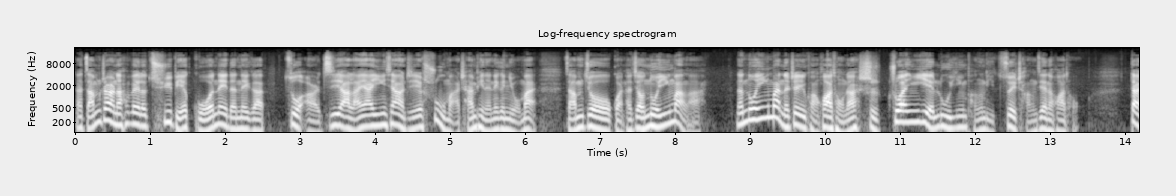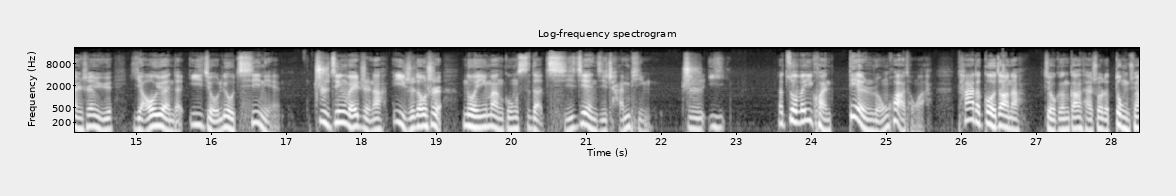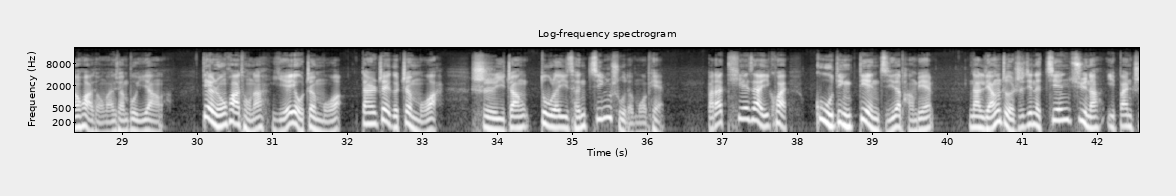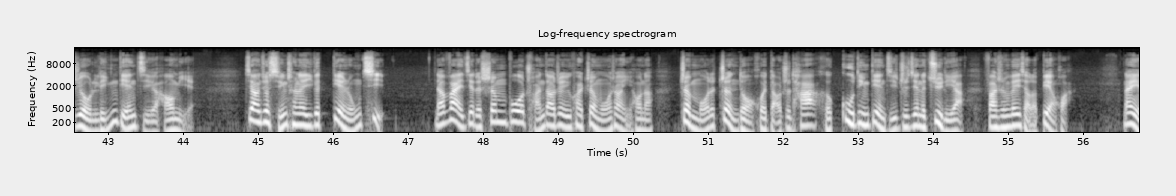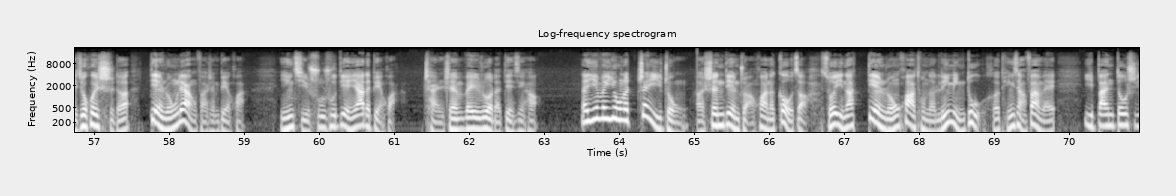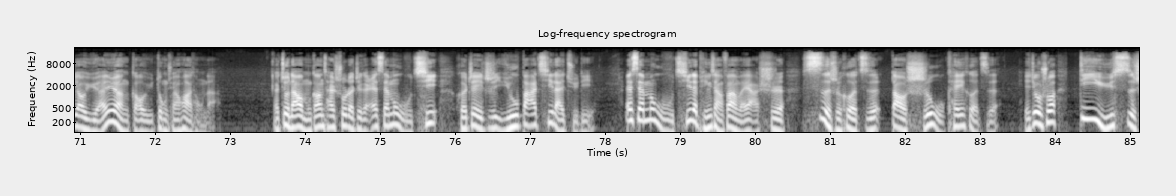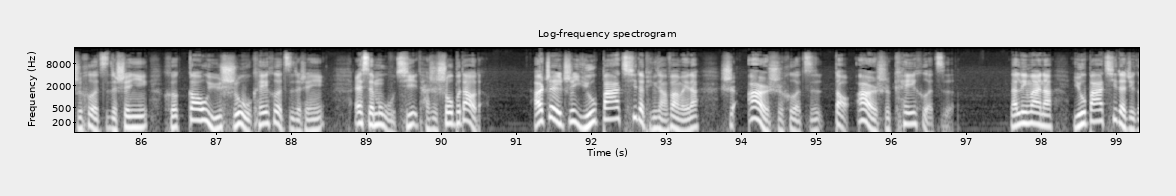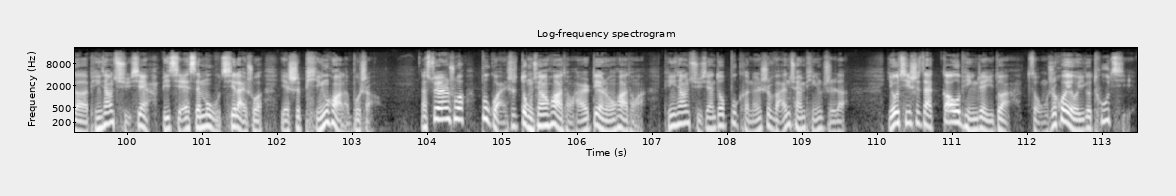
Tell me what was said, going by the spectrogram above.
那咱们这儿呢，为了区别国内的那个做耳机啊、蓝牙音箱啊这些数码产品的那个纽曼，咱们就管它叫诺英曼了啊。那诺英曼的这一款话筒呢，是专业录音棚里最常见的话筒，诞生于遥远的1967年，至今为止呢，一直都是诺英曼公司的旗舰级产品之一。那作为一款电容话筒啊，它的构造呢，就跟刚才说的动圈话筒完全不一样了。电容话筒呢也有振膜，但是这个振膜啊是一张镀了一层金属的膜片，把它贴在一块固定电极的旁边。那两者之间的间距呢，一般只有零点几个毫米，这样就形成了一个电容器。那外界的声波传到这一块振膜上以后呢，振膜的振动会导致它和固定电极之间的距离啊发生微小的变化，那也就会使得电容量发生变化。引起输出电压的变化，产生微弱的电信号。那因为用了这一种呃声电转换的构造，所以呢，电容话筒的灵敏度和频响范围一般都是要远远高于动圈话筒的。就拿我们刚才说的这个 S M 五七和这支 U 八七来举例，S M 五七的频响范围啊是四十赫兹到十五 K 赫兹，也就是说，低于四十赫兹的声音和高于十五 K 赫兹的声音。S.M. 五七它是收不到的，而这支 U 八七的频响范围呢是二十赫兹到二十 K 赫兹。那另外呢，U 八七的这个频响曲线啊，比起 S.M. 五七来说也是平缓了不少。那虽然说不管是动圈话筒还是电容话筒啊，频响曲线都不可能是完全平直的，尤其是在高频这一段，总是会有一个凸起。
